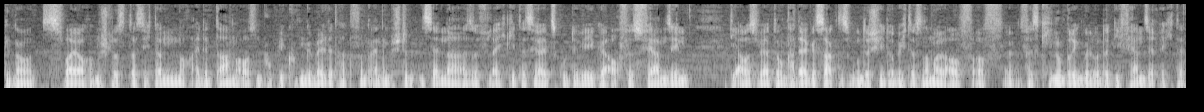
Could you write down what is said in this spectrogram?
Genau, das war ja auch am Schluss, dass sich dann noch eine Dame aus dem Publikum gemeldet hat von einem bestimmten Sender, also vielleicht geht das ja jetzt gute Wege, auch fürs Fernsehen die Auswertung. Hat er gesagt, ist ein Unterschied, ob ich das nochmal auf, auf äh, fürs Kino bringen will oder die Fernsehrechte.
